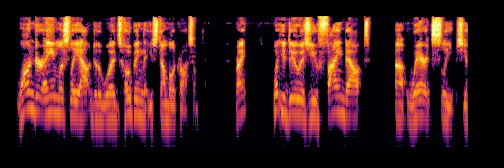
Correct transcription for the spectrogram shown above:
wander aimlessly out into the woods hoping that you stumble across something, right? What you do is you find out uh, where it sleeps, you,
